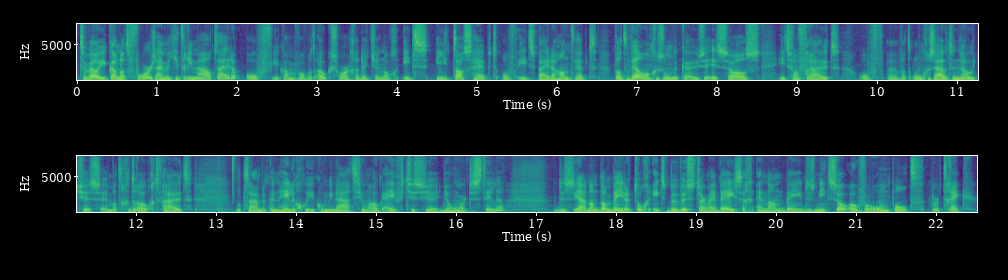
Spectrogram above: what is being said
Terwijl je kan dat voor zijn met je drie maaltijden. Of je kan bijvoorbeeld ook zorgen dat je nog iets in je tas hebt of iets bij de hand hebt wat wel een gezonde keuze is. Zoals iets van fruit of uh, wat ongezouten nootjes en wat gedroogd fruit. Dat is namelijk een hele goede combinatie om ook eventjes je, je honger te stillen. Dus ja, dan, dan ben je er toch iets bewuster mee bezig en dan ben je dus niet zo overrompeld door trek.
